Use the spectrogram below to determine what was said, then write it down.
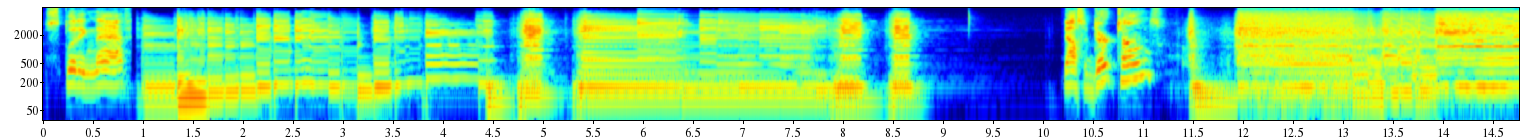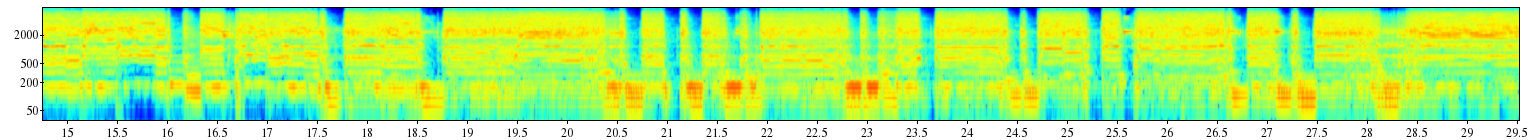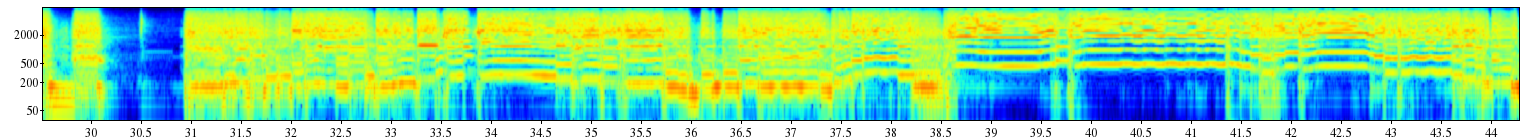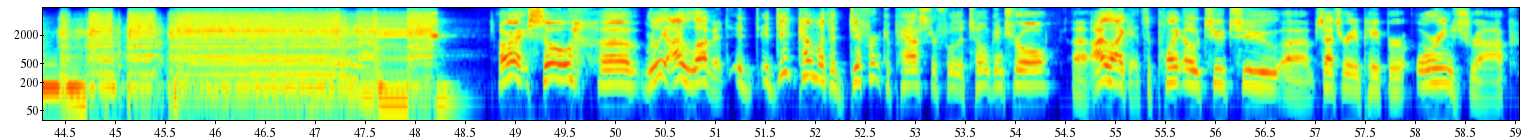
Splitting that. Now some dirt tones. All right, so uh, really I love it. it. It did come with a different capacitor for the tone control. Uh, I like it. It's a 0.022 uh, saturated paper orange drop.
